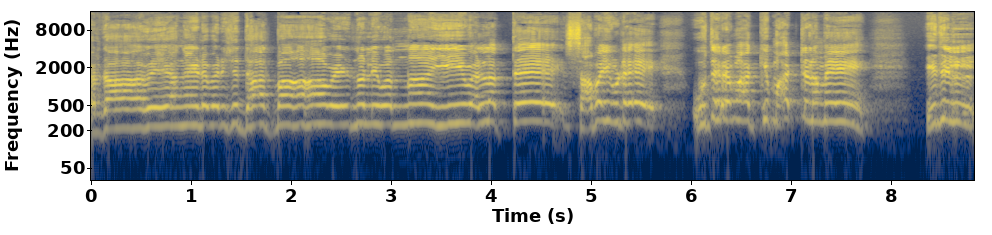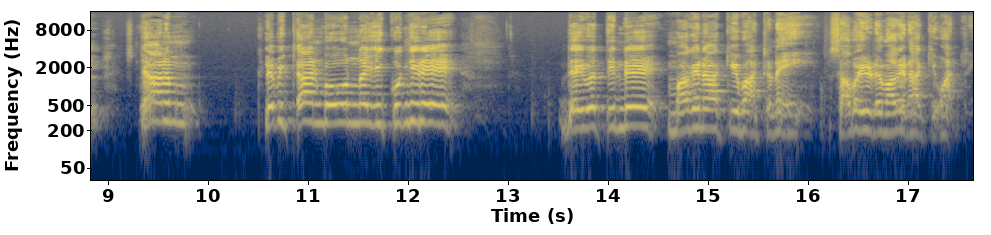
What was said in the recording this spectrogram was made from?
കർത്താവേ അങ്ങയുടെ പരിശുദ്ധാത്മാവ് എഴുന്നള്ളി വന്ന് ഈ വെള്ളത്തെ സഭയുടെ ഉദരമാക്കി മാറ്റണമേ. ഇതിൽ സ്നാനം ലഭിക്കാൻ പോകുന്ന ഈ കുഞ്ഞിനെ ദൈവത്തിന്റെ മകനാക്കി മാറ്റണേ. സഭയുടെ മകനാക്കി മാറ്റണേ.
